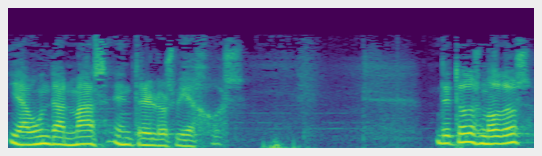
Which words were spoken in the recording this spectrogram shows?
y abundan más entre los viejos. De todos modos,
